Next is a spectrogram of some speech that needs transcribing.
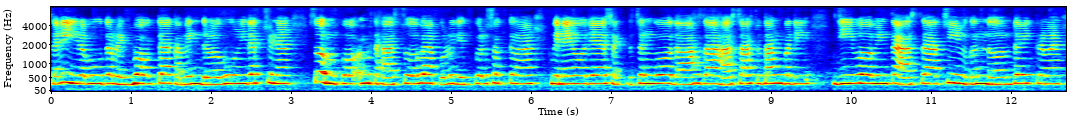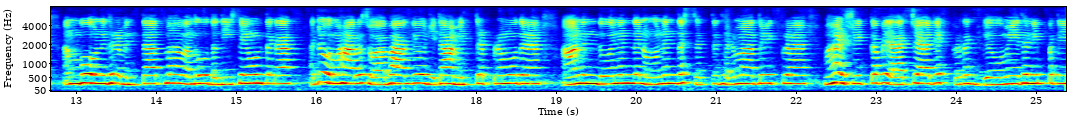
शरीरभूतभिग्भोक्ता कवीन्द्रो भूरिदक्षिण। सोमपो अमृतः सोम पुरुजित् पुरुषोत्तम विनयो जय शक्तसङ्गो दाहसाः शाश्वताङ्पति जीवो विन्ता साक्षी मुकुन्दोऽन्तविक्रम अम्बो मनो दधिसेवन्तक अजो महारस्वाभाग्यो जिता मित्रप्रमोदन आनन्दो नन्दनो नन्दसत्यधर्माद्विक्रम महर्षि कपिलाचार्य कृतज्ञो मेधनिपति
